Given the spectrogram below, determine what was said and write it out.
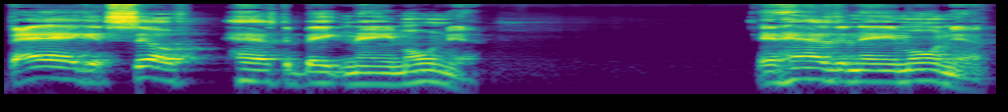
bag itself has the bank name on there. It has the name on there.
